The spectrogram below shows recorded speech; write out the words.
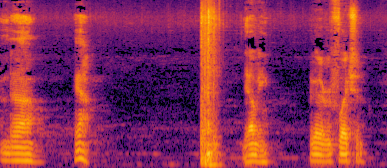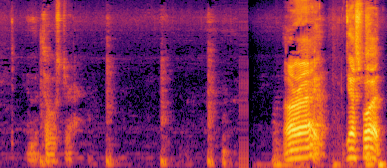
And uh yeah. Yummy. Look at that reflection in the toaster. All right. Guess what?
